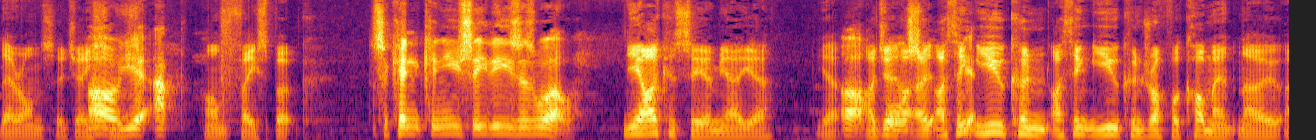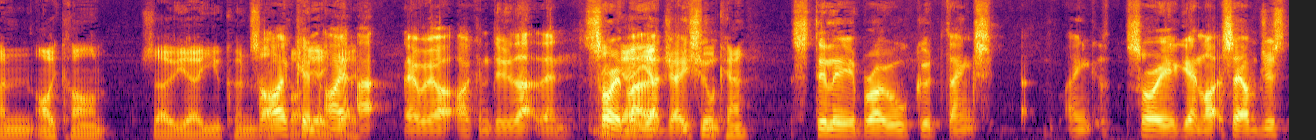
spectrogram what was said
they're on. So Jason, oh yeah, on Facebook. So can can you see these as well? Yeah, I can see them. Yeah, yeah. Yeah, oh, I, just, awesome. I, I, think yeah. you can. I think you can drop a comment though, and I can't. So yeah, you can. So I can. Yeah, I, I, there we are. I can do that then. Sorry okay, about that, Jason. sure can. Still here, bro. All good. Thanks. sorry again. Like I say, I'm just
